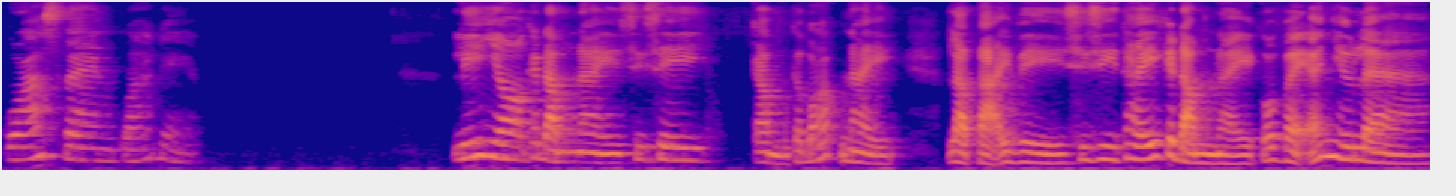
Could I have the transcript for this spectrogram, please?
Quá sang, quá đẹp. Lý do cái đầm này cc cầm cái bóp này là tại vì cc thấy cái đầm này có vẻ như là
